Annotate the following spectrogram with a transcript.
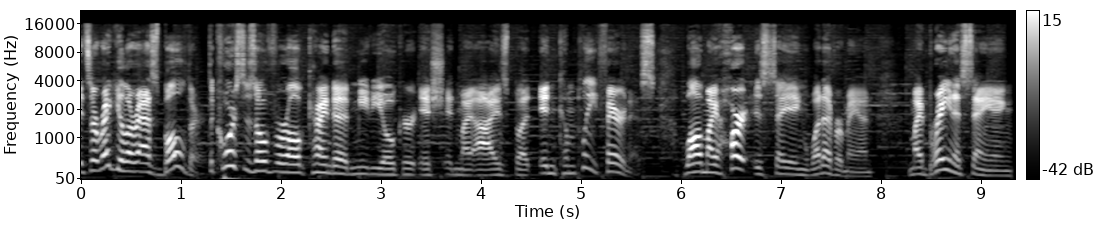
It's a regular ass boulder. The course is overall kinda mediocre-ish in my eyes, but in complete fairness, while my heart is saying whatever, man, my brain is saying.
